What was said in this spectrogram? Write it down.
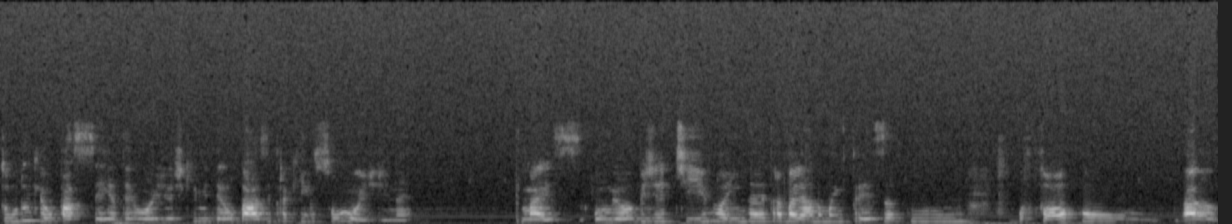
tudo que eu passei até hoje acho que me deu base para quem eu sou hoje, né? Mas o meu objetivo ainda é trabalhar numa empresa com o foco a-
